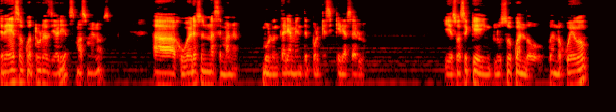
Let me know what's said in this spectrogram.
3 o 4 horas diarias, más o menos, a jugar eso en una semana, voluntariamente, porque sí quería hacerlo. Y eso hace que incluso cuando, cuando juego,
